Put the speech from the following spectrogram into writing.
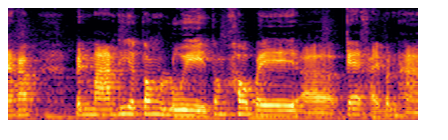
นะครับเป็นมารที่จะต้องลุยต้องเข้าไปแก้ไขปัญหา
